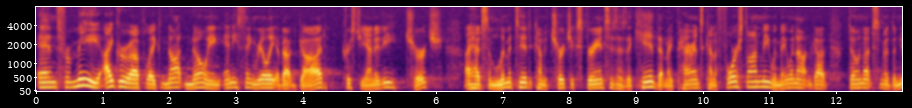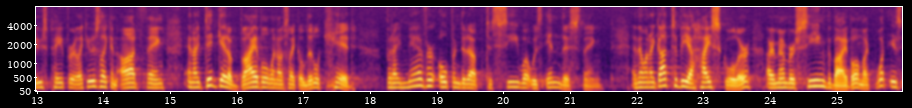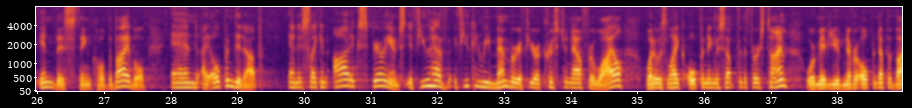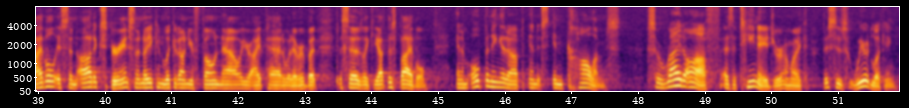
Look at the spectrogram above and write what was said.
And for me, I grew up like not knowing anything really about God, Christianity, church. I had some limited kind of church experiences as a kid that my parents kind of forced on me when they went out and got donuts and read the newspaper. Like it was like an odd thing. And I did get a Bible when I was like a little kid, but I never opened it up to see what was in this thing. And then when I got to be a high schooler, I remember seeing the Bible. I'm like, what is in this thing called the Bible? And I opened it up and it's like an odd experience if you have if you can remember if you're a christian now for a while what it was like opening this up for the first time, or maybe you've never opened up a Bible. It's an odd experience. I know you can look it on your phone now or your iPad or whatever, but it says, like, you got this Bible, and I'm opening it up, and it's in columns. So, right off, as a teenager, I'm like, this is weird looking.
